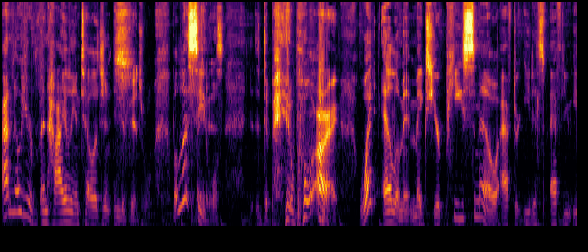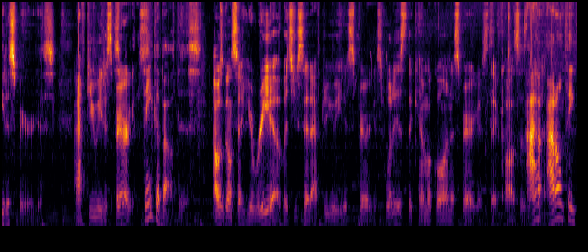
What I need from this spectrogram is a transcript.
I know you're a highly intelligent individual, but let's see this. Debatable. All right. What element makes your pee smell after eat after you eat asparagus? After you eat asparagus. Think about this. I was gonna say urea, but you said after you eat asparagus. What is the chemical in asparagus that causes I, that? I don't think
